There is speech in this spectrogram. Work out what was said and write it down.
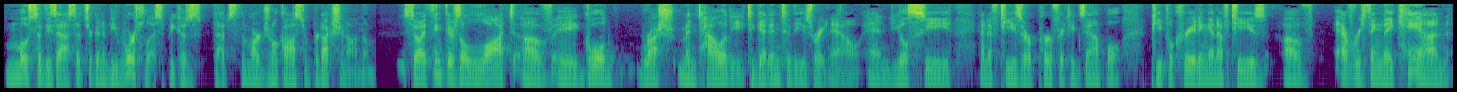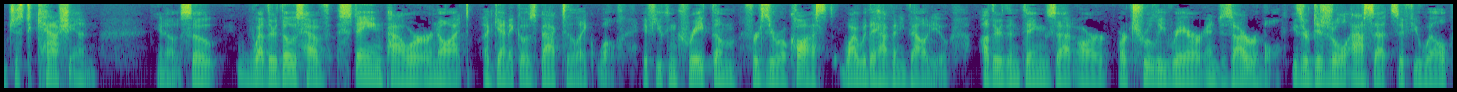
most of these assets are going to be worthless because that's the marginal cost of production on them. So I think there's a lot of a gold rush mentality to get into these right now. And you'll see NFTs are a perfect example. People creating NFTs of everything they can just to cash in, you know, so whether those have staying power or not, again, it goes back to like, well, if you can create them for zero cost, why would they have any value other than things that are, are truly rare and desirable? These are digital assets, if you will.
